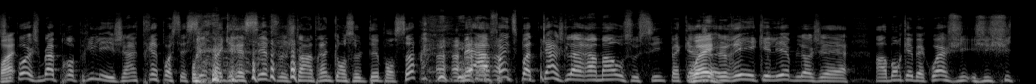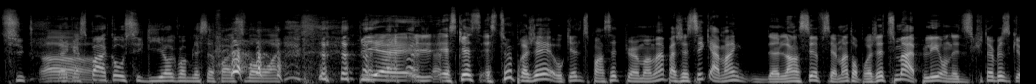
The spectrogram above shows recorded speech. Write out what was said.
je sais pas, je m'approprie les gens, très possessifs, agressifs. Je suis en train de consulter pour ça. Mais à la fin du podcast, je le ramasse aussi. Fait que Ouais. je rééquilibre, là, j'ai- en bon québécois, j'y chie dessus. Ah. Fait que c'est pas à cause de Guilla qui va me laisser faire, vas voir. Puis, euh, est-ce que est-ce que c'est un projet auquel tu pensais depuis un moment? Parce que je sais qu'avant de lancer officiellement ton projet, tu m'as appelé, on a discuté un peu, parce que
